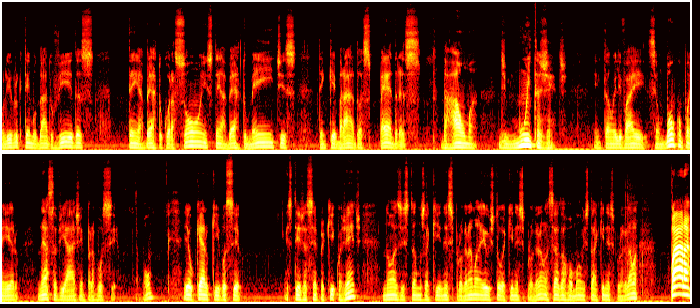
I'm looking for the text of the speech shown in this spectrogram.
Um livro que tem mudado vidas, tem aberto corações, tem aberto mentes, tem quebrado as pedras da alma de muita gente. Então ele vai ser um bom companheiro nessa viagem para você, tá bom? Eu quero que você esteja sempre aqui com a gente. Nós estamos aqui nesse programa, eu estou aqui nesse programa, César Romão está aqui nesse programa para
